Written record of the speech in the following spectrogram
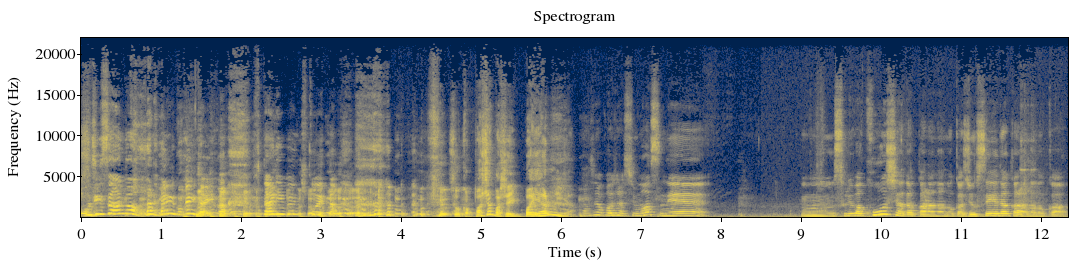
おじさんの笑い声が今二人分聞こえた。そうかパシャパシャいっぱいやるんや。パシャパシャしますねうんそれは後者だからなのか女性だからなのか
